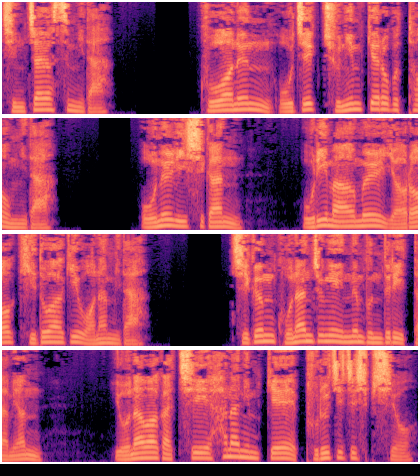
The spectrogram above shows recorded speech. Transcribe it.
진짜였습니다. 구원은 오직 주님께로부터 옵니다. 오늘 이 시간 우리 마음을 열어 기도하기 원합니다. 지금 고난 중에 있는 분들이 있다면 요나와 같이 하나님께 부르짖으십시오.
